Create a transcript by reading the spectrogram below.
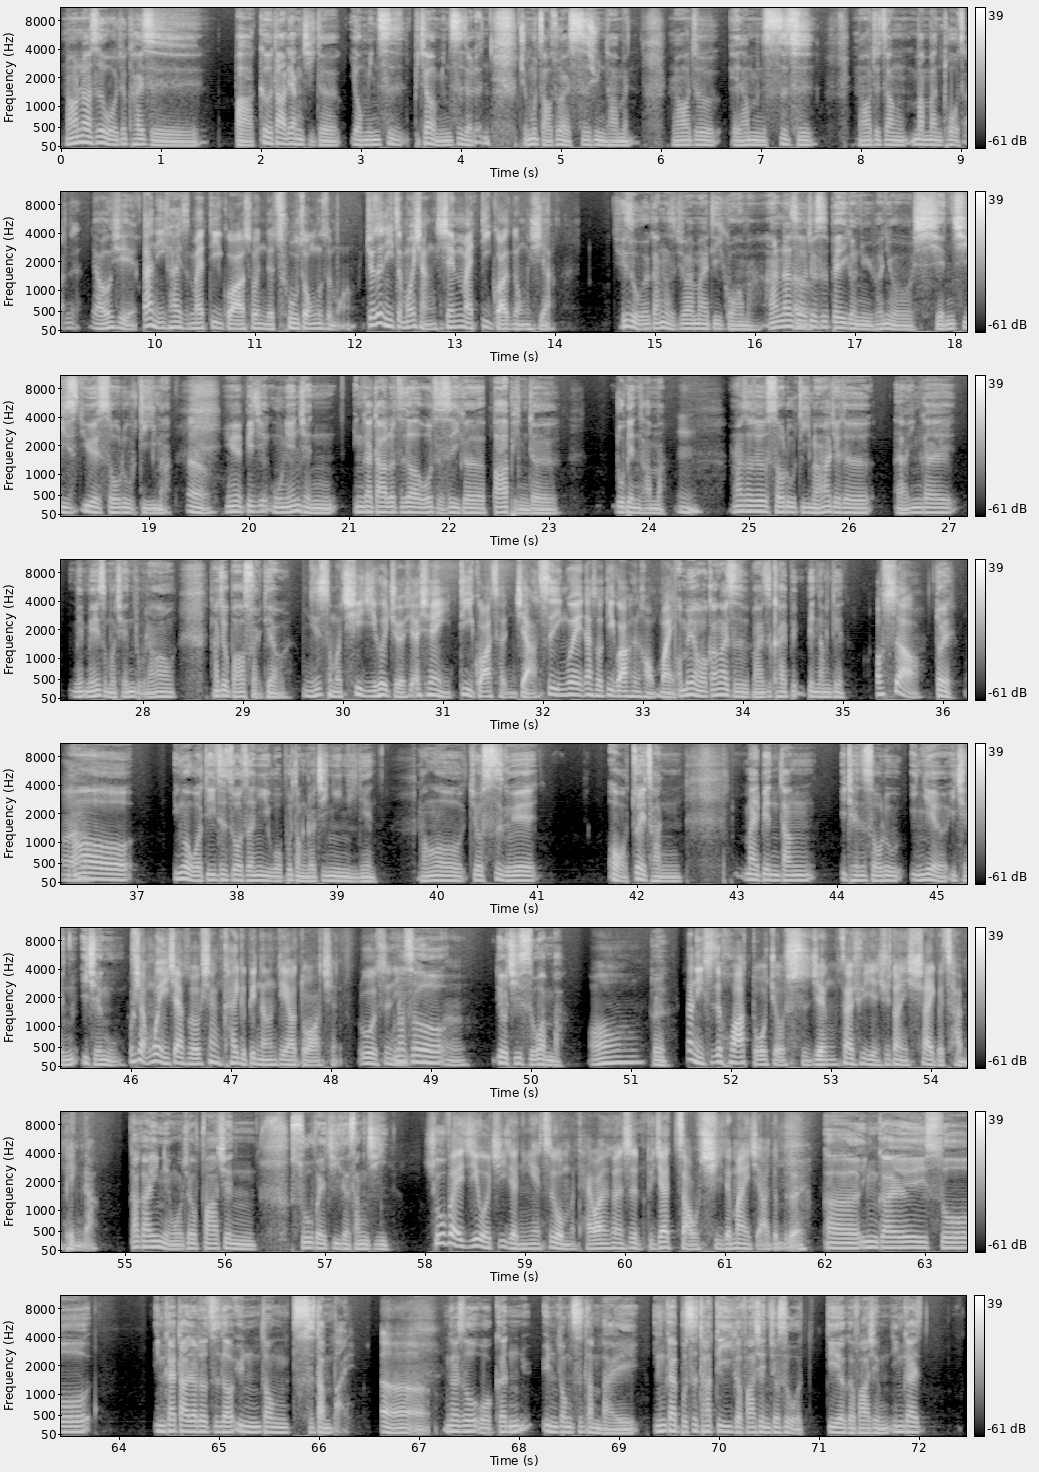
然后那时候我就开始把各大量级的有名次、比较有名次的人全部找出来私讯他们，然后就给他们试吃。然后就这样慢慢拓展的。了解。那你一开始卖地瓜，说你的初衷是什么？就是你怎么会想先卖地瓜的东西啊？其实我刚开始就在卖地瓜嘛，啊，那时候就是被一个女朋友嫌弃月收入低嘛，嗯，因为毕竟五年前应该大家都知道，我只是一个八平的路边摊嘛，嗯，那时候就收入低嘛，她觉得呃应该没没什么前途，然后她就把我甩掉了。你是什么契机会觉得现在以地瓜成家？是因为那时候地瓜很好卖？哦，没有，我刚开始本来是开便便当店。哦，是哦，对，然后。因为我第一次做生意，我不懂得经营理念，然后就四个月，哦，最惨卖便当一天收入营业额一千一千五。我想问一下，说像开个便当店要多少钱？如果是你那时候，嗯，六七十万吧。哦，对，那你是花多久时间再去延续到你下一个产品的？大概一年，我就发现苏肥机的商机。苏肥机，我记得你也是我们台湾算是比较早期的卖家，对不对？呃，应该说，应该大家都知道运动吃蛋白。嗯嗯嗯，应该说，我跟运动吃蛋白，应该不是他第一个发现，就是我第二个发现，应该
